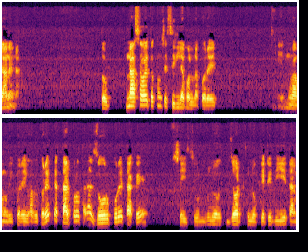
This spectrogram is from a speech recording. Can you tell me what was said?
জানে না। তো না চাওয়ায় তখন সে চিল্লা পাল্লা করে মোড়ামুড়ি করে, এইভাবে করে। তারপরও তারা জোর করে তাকে সেই চুলগুলো, জটগুলো কেটে দিয়ে তার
